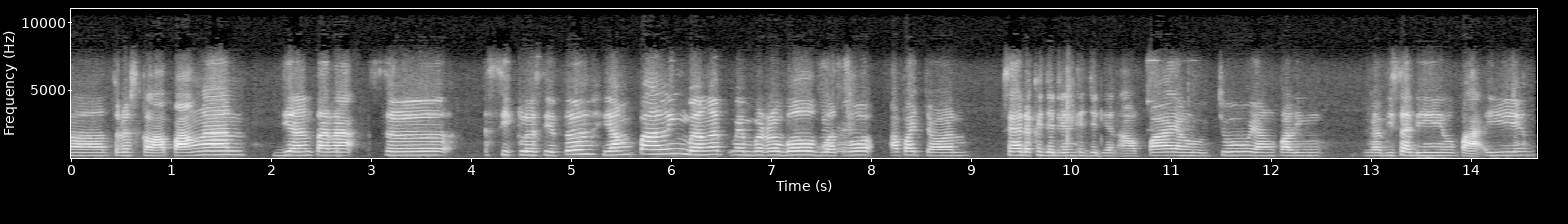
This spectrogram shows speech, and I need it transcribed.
eh, terus ke lapangan, di antara se siklus itu yang paling banget memorable buat lo apa Con? Saya ada kejadian-kejadian apa yang lucu, yang paling nggak bisa dilupain?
